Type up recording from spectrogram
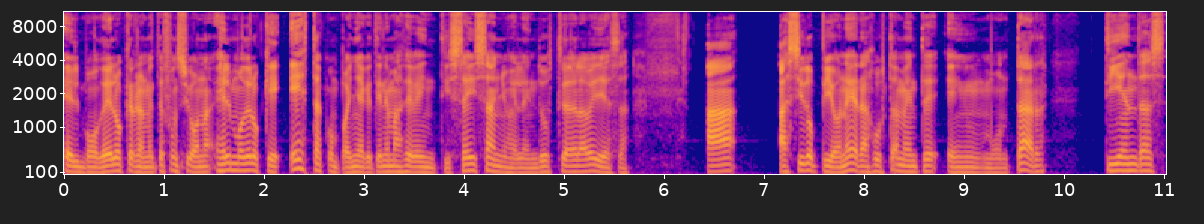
el modelo que realmente funciona, es el modelo que esta compañía, que tiene más de 26 años en la industria de la belleza, ha, ha sido pionera justamente en montar tiendas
